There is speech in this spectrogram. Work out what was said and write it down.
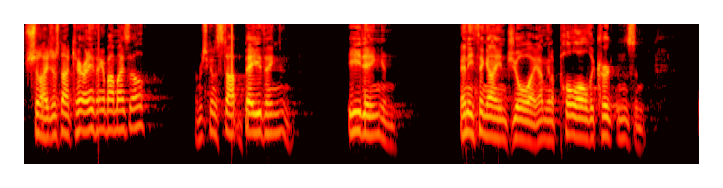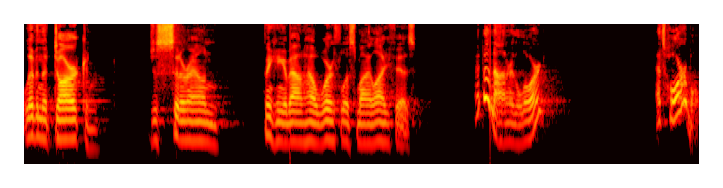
should I just not care anything about myself? I'm just going to stop bathing and eating and anything I enjoy. I'm going to pull all the curtains and live in the dark and just sit around thinking about how worthless my life is. That doesn't honor the Lord. That's horrible.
